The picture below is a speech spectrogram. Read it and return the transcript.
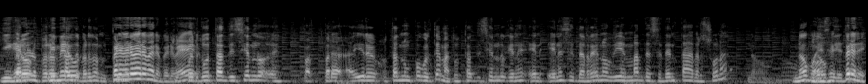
llegaron pero, los pero, primeros. Perdón, pero, pero, pero, pero, pero, tú estás diciendo, eh, para ir recortando un poco el tema, tú estás diciendo que en, en, en, ese terreno viven más de 70 personas? No. No, pues no, ese, espérate,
